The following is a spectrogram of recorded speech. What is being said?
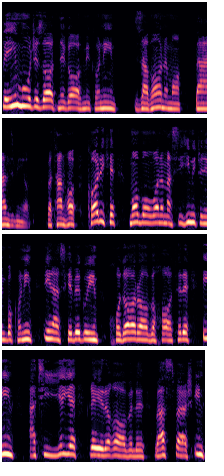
به این معجزات نگاه می‌کنیم زبان ما بند میاد و تنها کاری که ما به عنوان مسیحی می‌تونیم بکنیم این است که بگوییم خدا را به خاطر این عطیه غیرقابل وصفش این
